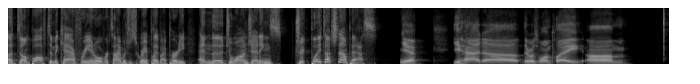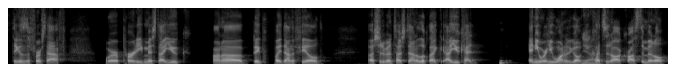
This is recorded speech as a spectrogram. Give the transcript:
a dump off to McCaffrey in overtime, which was a great play by Purdy, and the Jauan Jennings trick play touchdown pass. Yeah. You had uh there was one play, um, I think it was the first half, where Purdy missed Aiyuk on a big play down the field. Uh, should have been a touchdown. It looked like Aiyuk had anywhere he wanted to go. Yeah. He cuts it all across the middle.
